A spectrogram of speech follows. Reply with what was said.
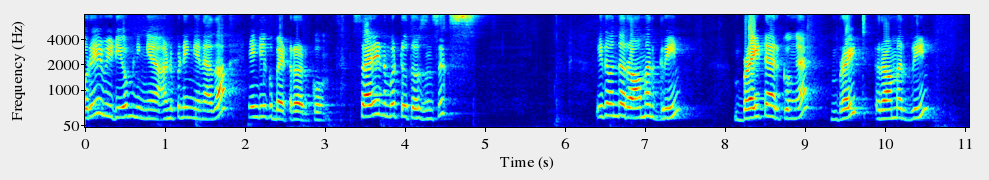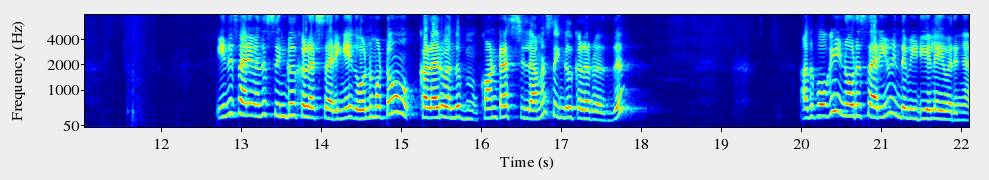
ஒரே வீடியோ நீங்கள் அனுப்புனீங்கன்னா தான் எங்களுக்கு பெட்டராக இருக்கும். Sari number two thousand six இது வந்து ராமர் க்ரீன் பிரைட்டாக இருக்குங்க. பிரைட் ராமர் க்ரீன் இந்த சாரீ வந்து சிங்கிள் கலர் சாரீங்க இது ஒன்று மட்டும் கலர் வந்து கான்ட்ராஸ்ட் இல்லாமல் சிங்கிள் கலர் வருது. அது போக இன்னொரு சாரியும் இந்த வீடியோலேயே வருங்க.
